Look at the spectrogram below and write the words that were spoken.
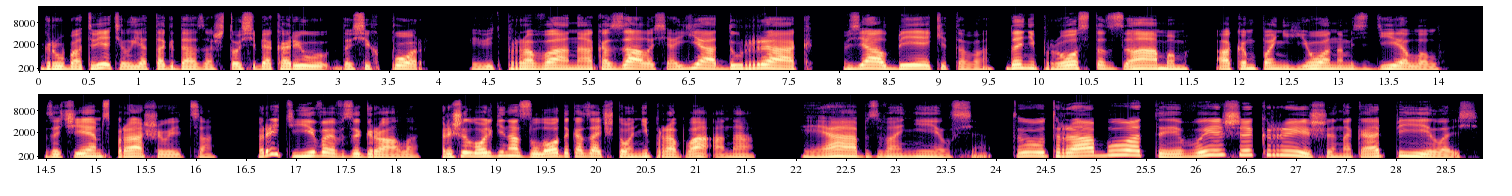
Грубо ответил я тогда, за что себя корю до сих пор. И ведь права она оказалась, а я дурак. Взял Бекетова, да не просто замом, а компаньоном сделал. Зачем, спрашивается? Ретивая взыграла. Решил Ольге на зло доказать, что не права она. Я обзвонился. Тут работы выше крыши накопилось.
